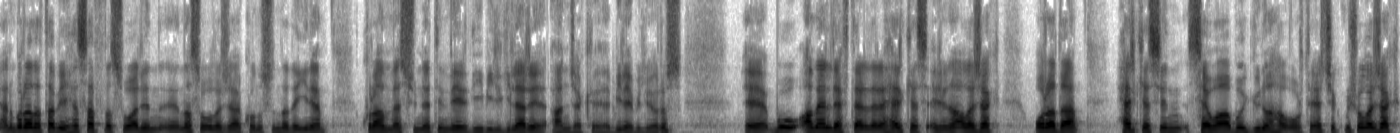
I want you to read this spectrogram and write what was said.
Yani burada tabii hesap ve sualin e, nasıl olacağı konusunda da yine Kur'an ve sünnetin verdiği bilgileri ancak e, bilebiliyoruz. E, bu amel defterleri herkes eline alacak. Orada herkesin sevabı, günahı ortaya çıkmış olacak.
